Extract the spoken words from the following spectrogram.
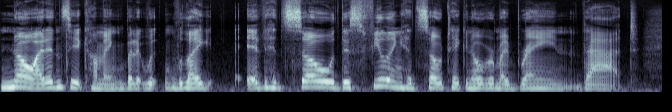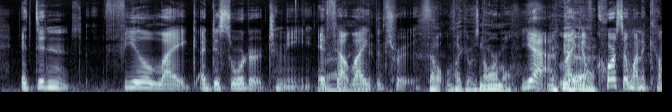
No, I didn't see it coming, but it was like it had so this feeling had so taken over my brain that it didn't feel like a disorder to me. It felt like the truth. Felt like it was normal. yeah, like Yeah. of course I want to kill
